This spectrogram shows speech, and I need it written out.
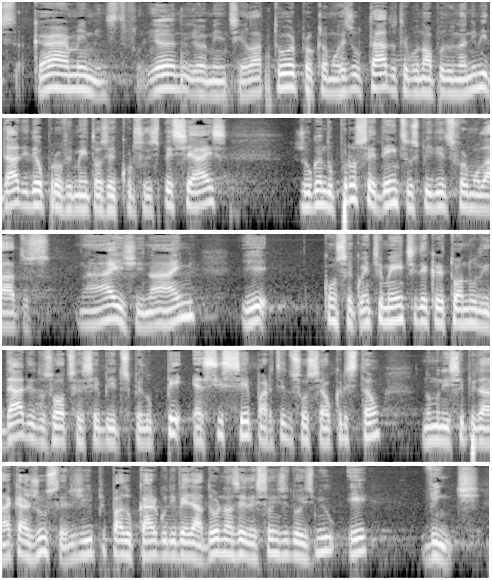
ministra Carmen, ministro Floriano e o eminente relator, proclamou o resultado. O tribunal, por unanimidade, deu provimento aos recursos especiais, julgando procedentes os pedidos formulados na AIG e na AIME e, consequentemente, decretou a nulidade dos votos recebidos pelo PSC, Partido Social Cristão, no município de Aracaju, Sergipe, para o cargo de vereador nas eleições de 2020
